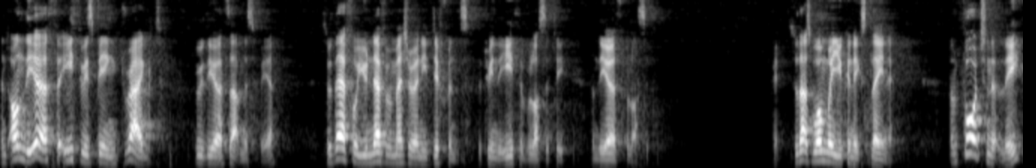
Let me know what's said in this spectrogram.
and on the earth, the ether is being dragged through the Earth's atmosphere. So therefore, you never measure any difference between the ether velocity and the Earth velocity. Okay, so that's one way you can explain it. Unfortunately,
